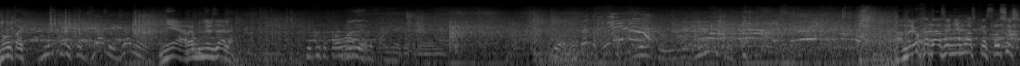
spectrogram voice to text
Ну так, хоть взяли, взяли. не, рыбу не взяли. Андрюха даже немножко, слышишь?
